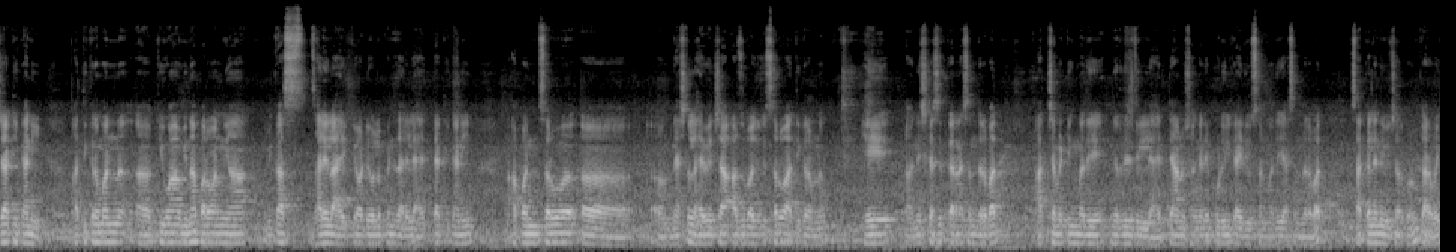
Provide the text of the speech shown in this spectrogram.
ज्या ठिकाणी अतिक्रमण किंवा विनापरवाना विकास झालेला आहे किंवा डेव्हलपमेंट झालेले आहेत त्या ठिकाणी आपण सर्व नॅशनल हायवेच्या आजूबाजूचे सर्व अतिक्रमणं हे निष्कासित करण्यासंदर्भात आजच्या मीटिंगमध्ये निर्देश दिलेले आहेत. त्या अनुषंगाने पुढील काही दिवसांमध्ये या संदर्भात साकल्याने विचार करून कारवाई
